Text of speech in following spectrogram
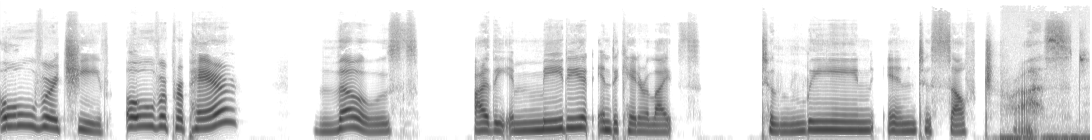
overachieve, overprepare, those are the immediate indicator lights to lean into self trust.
